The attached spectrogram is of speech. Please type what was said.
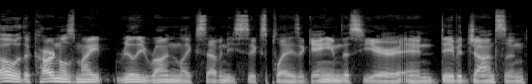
oh, the Cardinals might really run like seventy six plays a game this year, and David Johnson,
